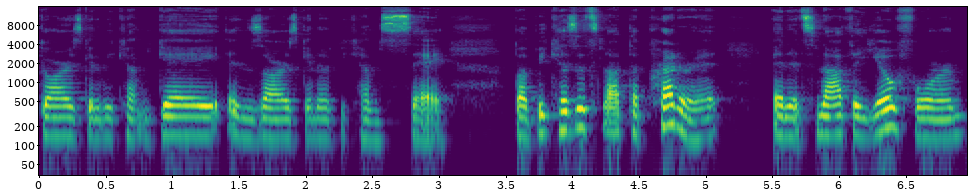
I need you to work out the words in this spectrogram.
gar is going to become gay, and zar is going to become say. But because it's not the preterite and it's not the yo form,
